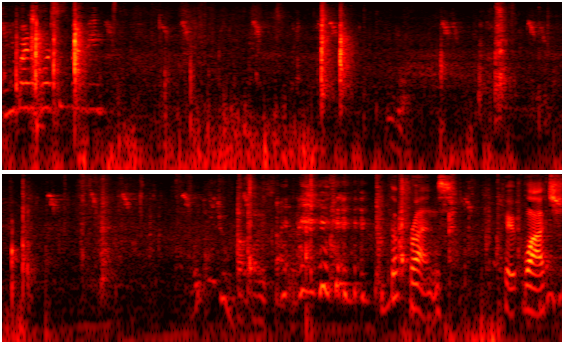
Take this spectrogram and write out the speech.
Can you buy the horses, baby? What did you buddy something? The friends. Okay, watch.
